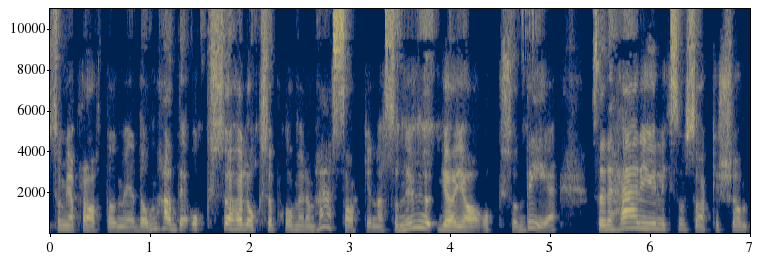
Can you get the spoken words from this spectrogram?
som jag pratade med, de hade också, höll också på med de här sakerna, så nu gör jag också det. Så det här är ju liksom saker som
